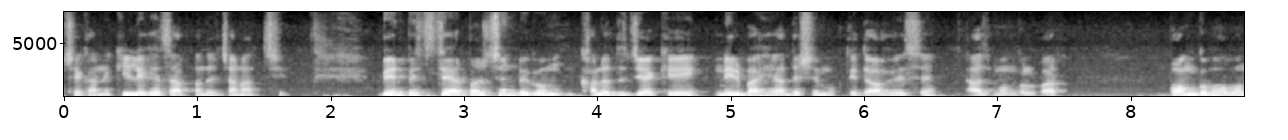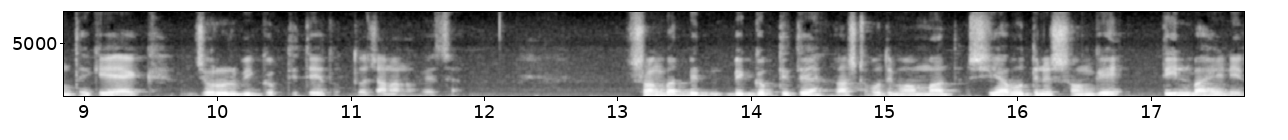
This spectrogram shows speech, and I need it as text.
সেখানে কি লিখেছে আপনাদের জানাচ্ছি। বিএনপির চেয়ারপারসন বেগম খালেদা জিয়াকে নির্বাহী আদেশে মুক্তি দেওয়া হয়েছে। আজ মঙ্গলবার বঙ্গভবন থেকে এক জরুরি বিজ্ঞপ্তিতে তথ্য জানানো হয়েছে। সংবাদ বিদ- বিজ্ঞপ্তিতে রাষ্ট্রপতি মোহাম্মদ শিহাবুদ্দিনের সঙ্গে তিন বাহিনীর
